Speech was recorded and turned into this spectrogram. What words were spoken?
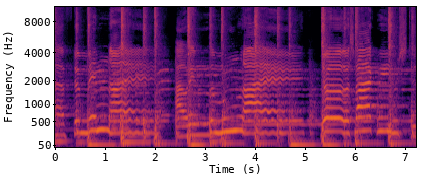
After midnight, out in the moonlight, just like we used to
